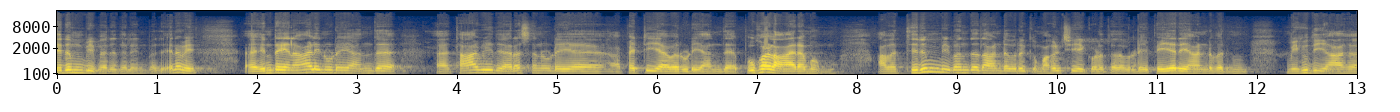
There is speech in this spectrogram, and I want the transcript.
திரும்பி வருதல் என்பது. எனவே இன்றைய நாளினுடைய அந்த தாவீது அரசனுடைய பற்றிய அவருடைய அந்த புகழ் ஆரமும் அவர் திரும்பி வந்தது ஆண்டவருக்கு மகிழ்ச்சியை கொடுத்தது. அவருடைய பெயரை ஆண்டவர் மிகுதியாக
